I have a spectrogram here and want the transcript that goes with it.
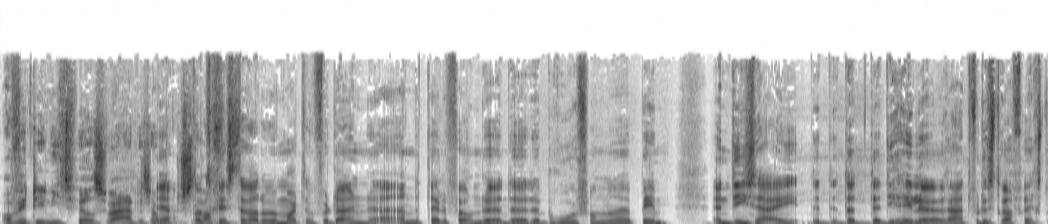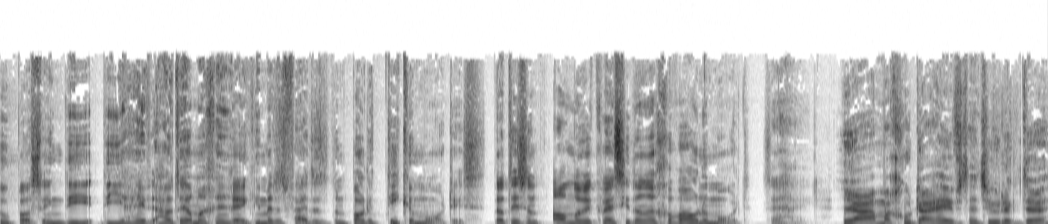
of je die niet veel zwaarder zou ja. Want gisteren hadden we Martin Verduin eh, aan de telefoon, de, de, de broer van uh, Pim. En die zei, dat, dat die hele Raad voor de Strafrechtstoepassing... die, die heeft, houdt helemaal geen rekening met het feit dat het een politieke moord is. Dat is een andere kwestie dan een gewone moord, zei hij. Ja, maar goed, daar heeft natuurlijk de,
